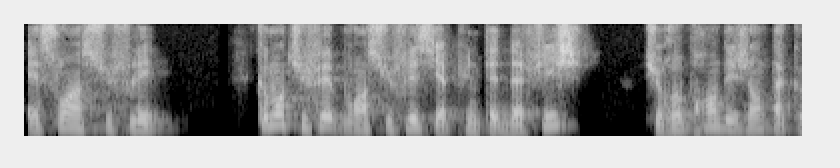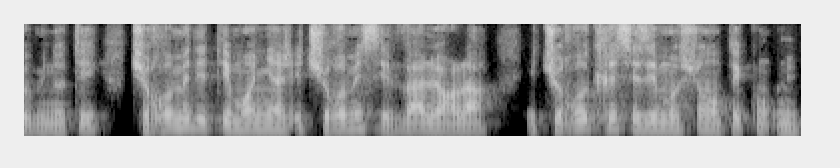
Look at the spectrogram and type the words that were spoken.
elles soient insufflées. Comment tu fais pour insuffler s'il n'y a plus une tête d'affiche? Tu reprends des gens de ta communauté, tu remets des témoignages et tu remets ces valeurs-là et tu recrées ces émotions dans tes contenus.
